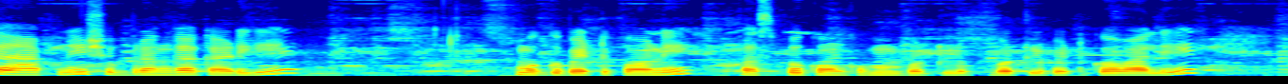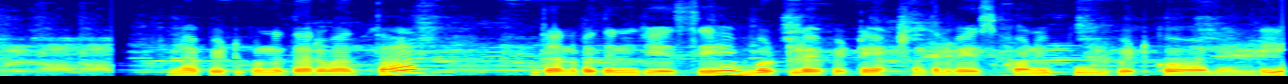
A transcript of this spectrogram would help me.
ట్యాప్ని శుభ్రంగా కడిగి ముగ్గు పెట్టుకొని పసుపు కుంకుమ బొట్లు బొట్లు పెట్టుకోవాలి. ఇలా పెట్టుకున్న తర్వాత గణపతిని చేసి బొట్లో పెట్టి అక్షంతలు వేసుకొని పూలు పెట్టుకోవాలండి.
